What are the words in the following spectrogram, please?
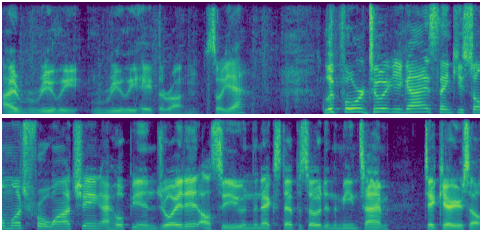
I really, really hate the Rotten. So yeah. Look forward to it, you guys. Thank you so much for watching. I hope you enjoyed it. I'll see you in the next episode. In the meantime, take care of yourself.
